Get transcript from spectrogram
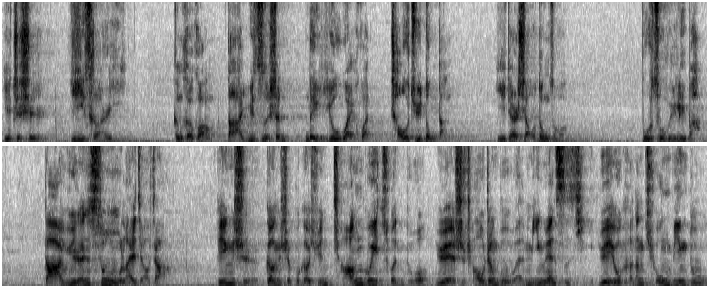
也只是臆测而已。更何况大禹自身内忧外患，朝局动荡，一点小动作不足为虑吧？大禹人素来狡诈，兵士更是不可循常规忖度。越是朝政不稳，民怨四起，越有可能穷兵黩武，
